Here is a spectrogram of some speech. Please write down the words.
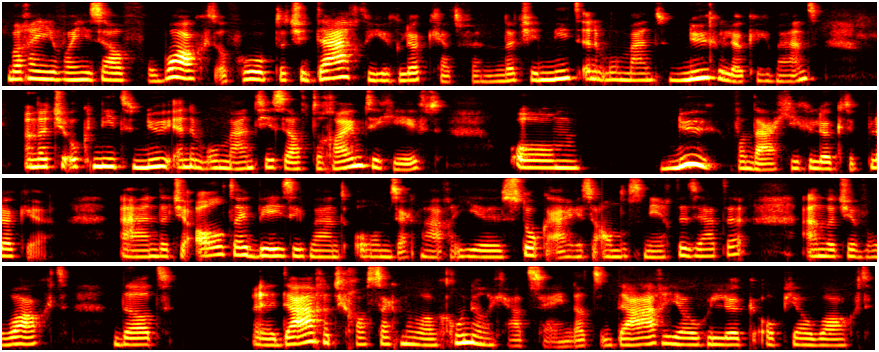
waarin je van jezelf verwacht of hoopt dat je daar je geluk gaat vinden. Dat je niet in het moment nu gelukkig bent en dat je ook niet nu in het moment jezelf de ruimte geeft om nu vandaag je geluk te plukken. En dat je altijd bezig bent om zeg maar, je stok ergens anders neer te zetten. En dat je verwacht dat uh, daar het gras zeg maar wel groener gaat zijn. Dat daar jouw geluk op jou wacht.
